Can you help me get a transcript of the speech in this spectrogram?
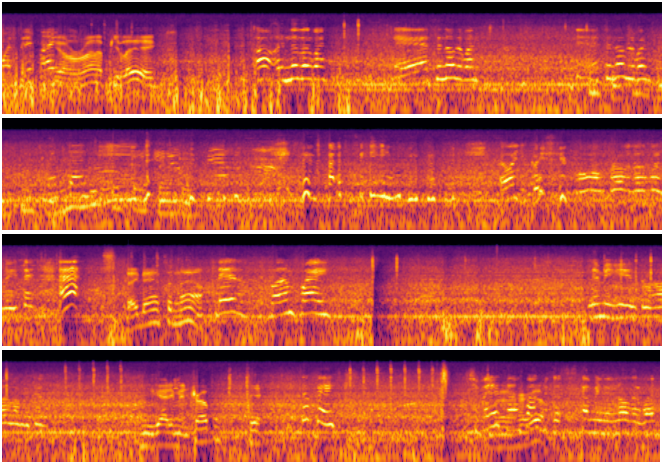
one day, right? You're gonna run up your leg. Oh, another one. That's another one. That's another one. That's dancing. dancing. oh, you crazy woman, bro. That's what they said. Ah! They dancing now. There's one fight. Let me get into another one because You got him in trouble? Yeah. it's okay. She better come fast because it's coming another one.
